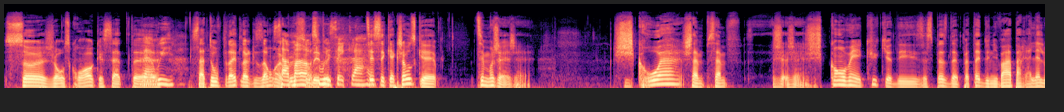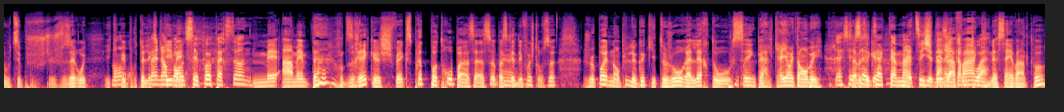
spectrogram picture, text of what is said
ça, j'ose croire que ça te, Ben oui, ça t'ouvre peut-être l'horizon un ça peu sur des oui, trucs. c'est clair. Tu sais, c'est quelque chose que. Tu sais, moi, je. Je, je crois. Ça me- je, je- je suis convaincu qu'il y a des espèces de. Peut-être d'univers parallèles où, tu sais, je, je suis zéro équipé Bon, pour te ben l'expliquer. bon, on mais, ne sait pas personne. mais en même temps, on dirait que je fais exprès de pas trop penser à ça parce que Ouais. des fois, je trouve ça. Je veux pas être non plus le gars qui est toujours alerte aux signes. Puis ah, le crayon est tombé. Ben, C'est veut ça, dire que- exactement. Mais tu sais, il y a des affaires qui ne s'inventent pas.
